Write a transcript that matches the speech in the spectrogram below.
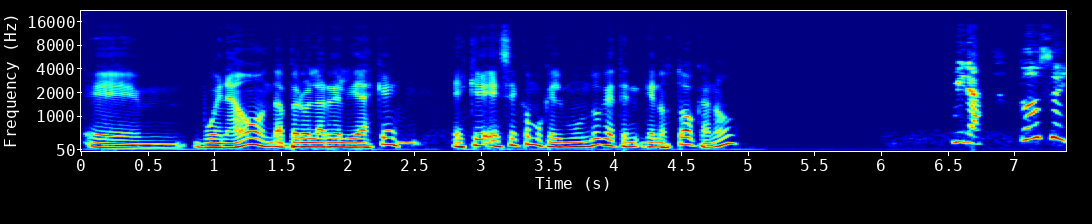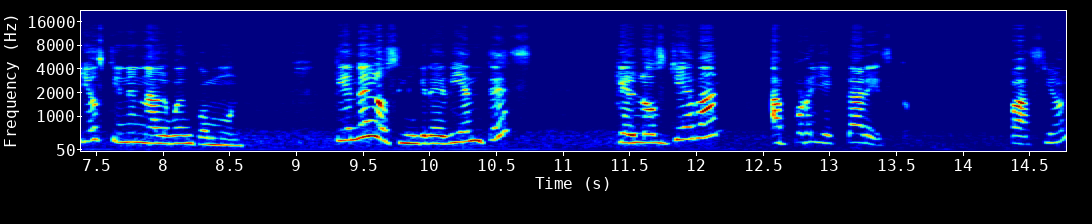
em, buena onda, pero la realidad es que, es que ese es como que el mundo que, que nos toca, ¿no? Mira, todos ellos tienen algo en común. Tienen los ingredientes que los llevan a proyectar esto. Pasión,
